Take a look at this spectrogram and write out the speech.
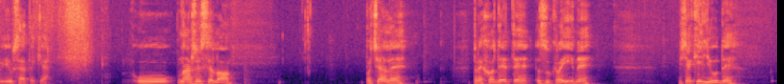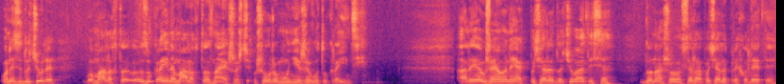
і все таке. У наше село почали приходити з України всякі люди. Вони дочули, бо мало хто з України мало хто знає, що, що в Румунії живуть українці. Але вже вони як почали дочуватися, до нашого села почали приходити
